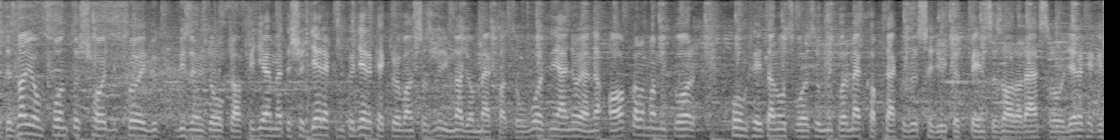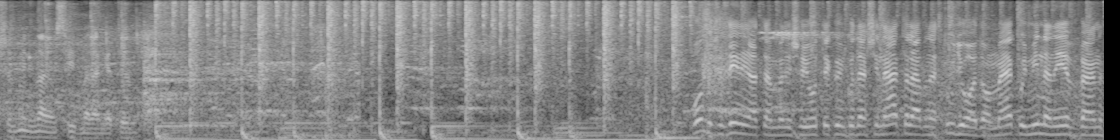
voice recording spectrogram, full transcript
Hát ez nagyon fontos, hogy fölhívjuk bizonyos dolgokra a figyelmet, és a gyerek, amikor gyerekekről van szó, az mindig nagyon megható. Volt néhány olyan alkalom, amikor konkrétan ott voltunk, mikor megkapták az összegyűjtött pénzt az arra rászoruló gyerekek, és ez mindig nagyon szívmelengető. Fontos az én életemben is a jótékonykodás. Én általában ezt úgy oldom meg, hogy minden évben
